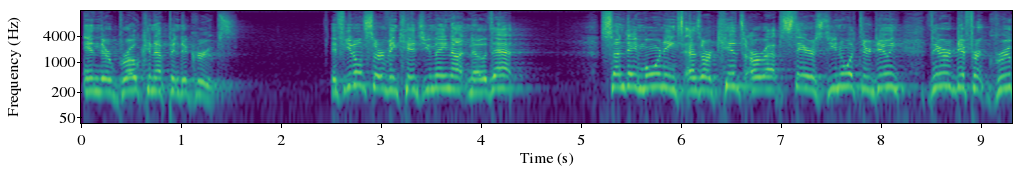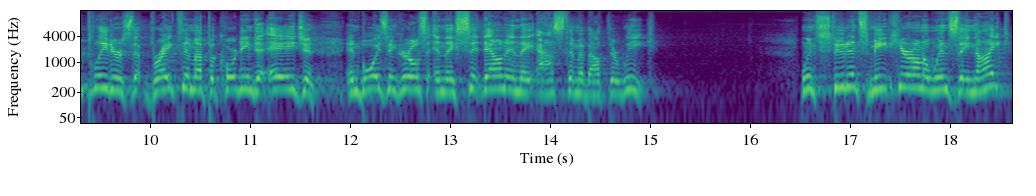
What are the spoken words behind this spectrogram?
and they're broken up into groups. If you don't serve in kids, you may not know that. Sunday mornings, as our kids are upstairs, do you know what they're doing? There are different group leaders that break them up according to age and, and boys and girls, and they sit down and they ask them about their week. When students meet here on a Wednesday night,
